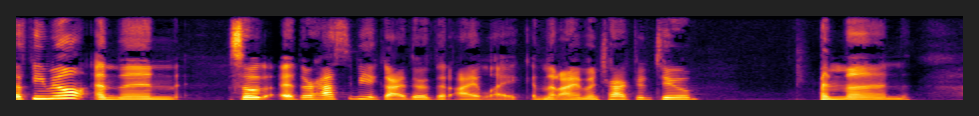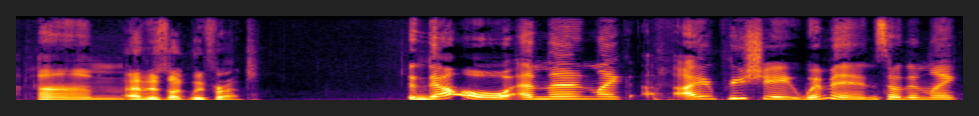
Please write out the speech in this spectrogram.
a female, and then so th- there has to be a guy there that I like and that I'm attracted to, and then um, And his ugly friend. no, and then like I appreciate women. So then like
